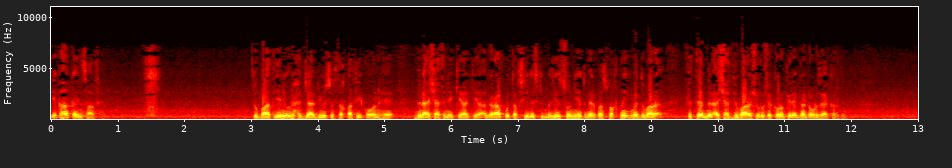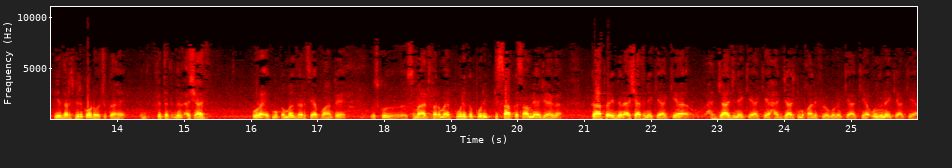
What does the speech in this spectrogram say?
یہ کہاں کا انصاف ہے؟ تو بات یہ نہیں، اور حجاب یوسف ثقافی کون ہے؟ بن عائشہ نے کیا کیا؟ اگر آپ کو تفصیل اس کی مزید سننی ہے تو میرے پاس وقت نہیں کہ میں دوبارہ فتح بن عائشہ دوبارہ شروع سے کروں، پھر ایک گھنٹہ اور ضائع کر دوں۔ یہ درس بھی ریکارڈ ہو چکا ہے۔ فتح بن اشعث پورا ایک مکمل درس ہے، آپ وہاں پہ اس کو سماعت فرمائے، پوری کا پوری قصہ آپ کے سامنے آ جائے گا۔ کہاں پر ابن اشاط نے کیا کیا، حجاج نے کیا کیا، حجاج کے مخالف لوگوں نے کیا کیا، انہوں نے کیا کیا۔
